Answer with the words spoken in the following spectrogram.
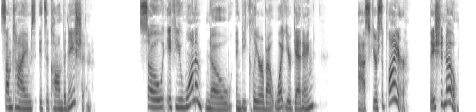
Sometimes it's a combination. So if you want to know and be clear about what you're getting, ask your supplier. They should know.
